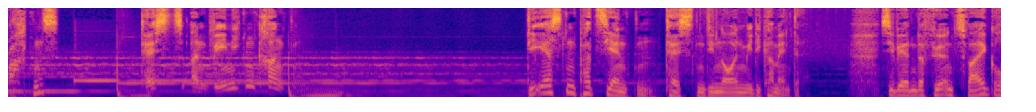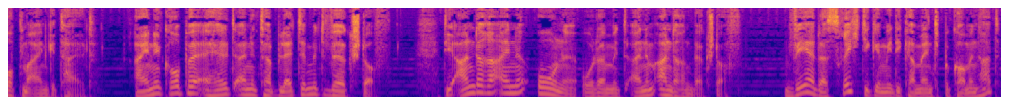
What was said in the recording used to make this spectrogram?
Achtens. Tests an wenigen Kranken. Die ersten Patienten testen die neuen Medikamente. Sie werden dafür in zwei Gruppen eingeteilt. Eine Gruppe erhält eine Tablette mit Wirkstoff, die andere eine ohne oder mit einem anderen Wirkstoff. Wer das richtige Medikament bekommen hat,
